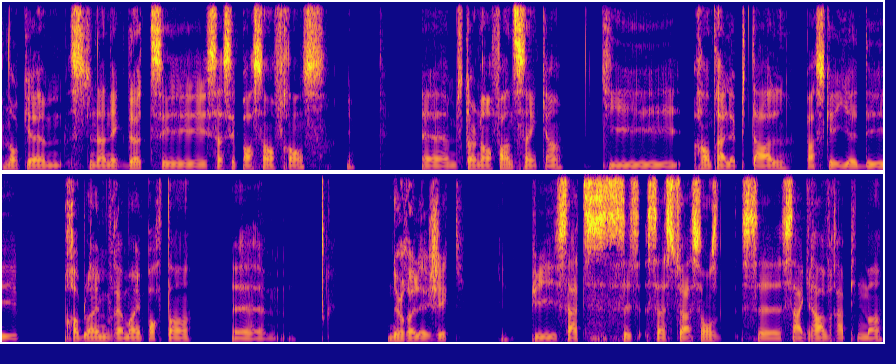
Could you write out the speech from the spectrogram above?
Donc, c'est une anecdote, ça s'est passé en France. c'est un enfant de 5 ans qui rentre à l'hôpital parce qu'il y a des problèmes vraiment importants neurologiques. Puis sa, situation s'aggrave rapidement.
